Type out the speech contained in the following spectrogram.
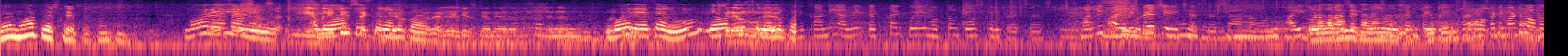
నేను మాట వేసుకున్నాను సార్. సొంతంగా. బోర్ వేసాను నేను. కానీ ఏదైనా బోర్ వేసాను ఎవరు తీసుకుని వెళ్ళిపోయి కానీ అవి థెఫ్ట్ అయిపోయి మొత్తం కోసుకెళ్ళిపోయారు సార్. మళ్ళీ రిపేర్ చేయించారు సార్. చాలా అవి కూడా ప్రజెంట్ థెఫ్ట్ అయిపోయింది సార్. ఒకటి మటుకు ఒక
